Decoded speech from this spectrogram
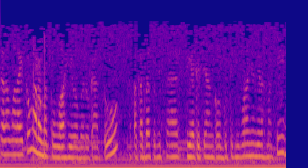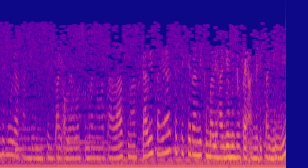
Assalamualaikum warahmatullahi wabarakatuh. Apa kabar pemirsa setia titian kolbu Tihiwan yang dirahmati, dimuliakan dan dicintai oleh Allah Subhanahu Wa Taala. Senang sekali saya Siti Kirani kembali hadir menjumpai Anda di pagi ini.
